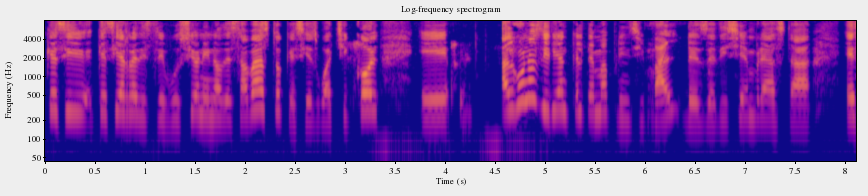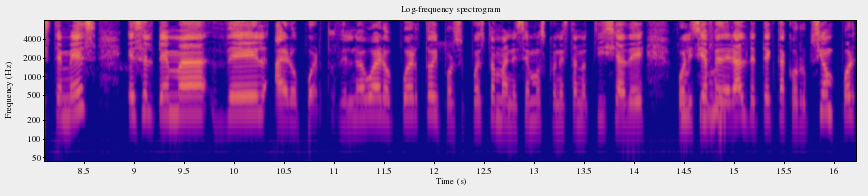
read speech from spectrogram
que sí, que sí es redistribución y no desabasto, que si es huachicol. Eh, algunos dirían que el tema principal desde diciembre hasta este mes es el tema del aeropuerto, del nuevo aeropuerto y por supuesto amanecemos con esta noticia de Policía Federal detecta corrupción por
